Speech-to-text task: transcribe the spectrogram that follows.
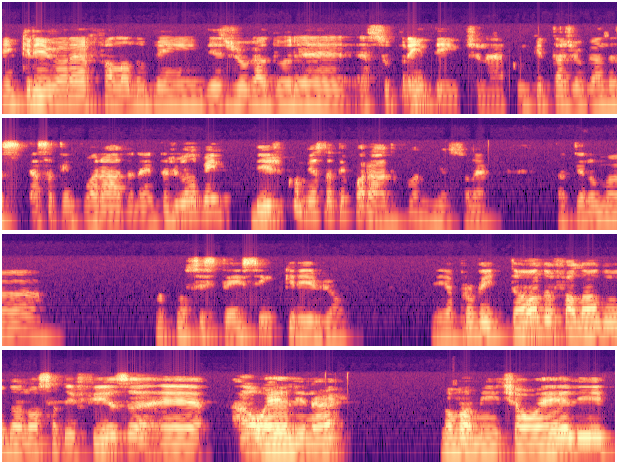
É incrível, né? Falando bem desse jogador, é, é surpreendente, né? Como que ele tá jogando es- essa temporada, né? Ele tá jogando bem desde o começo da temporada, falando nisso, né? Tá tendo uma, uma consistência incrível. E aproveitando, falando da nossa defesa, é a OL, né? Novamente, a OL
